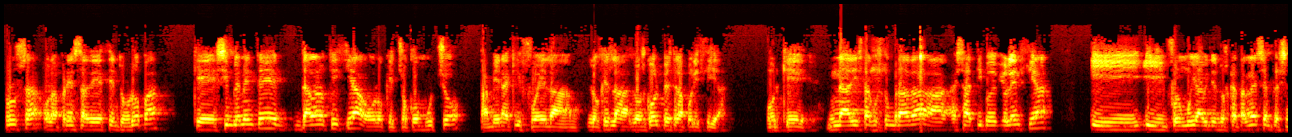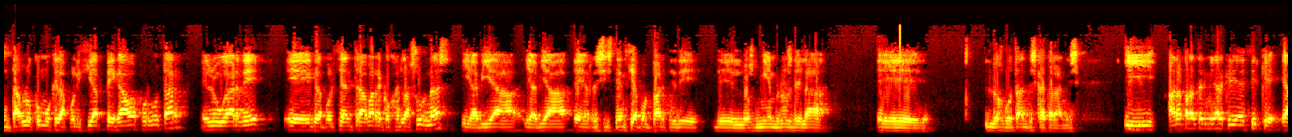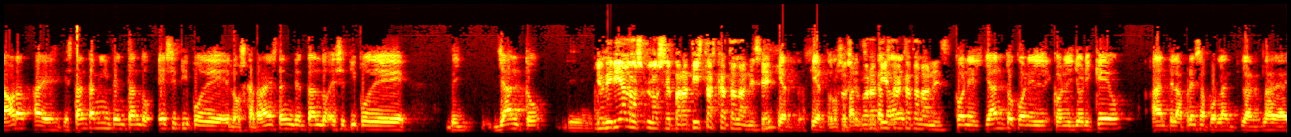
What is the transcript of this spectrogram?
rusa o la prensa de Centro Europa, que simplemente da la noticia o lo que chocó mucho también aquí fue la, lo que es la- los golpes de la policía, porque nadie está acostumbrada a, ese tipo de violencia y, y fueron muy hábiles los catalanes en presentarlo como que la policía pegaba por votar en lugar de eh, que la policía entraba a recoger las urnas y había, y había eh, resistencia por parte de, de los miembros de la eh, los votantes catalanes. Y ahora para terminar quería decir que ahora eh, están también intentando ese tipo de los catalanes están intentando ese tipo de, de llanto de, Yo diría los, los separatistas catalanes, ¿eh? cierto cierto los, Los separatistas separatistas catalanes catalanes. con el llanto, con el, con el lloriqueo ante la prensa por la, la, la,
